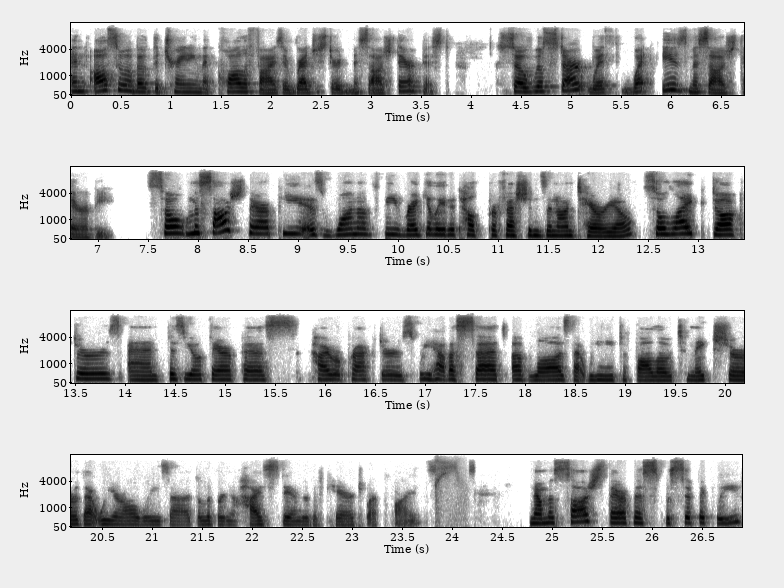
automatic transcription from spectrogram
and also about the training that qualifies a registered massage therapist. So, we'll start with what is massage therapy? So, massage therapy is one of the regulated health professions in Ontario. So, like doctors and physiotherapists, chiropractors, we have a set of laws that we need to follow to make sure that we are always uh, delivering a high standard of care to our clients. Now, massage therapists specifically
